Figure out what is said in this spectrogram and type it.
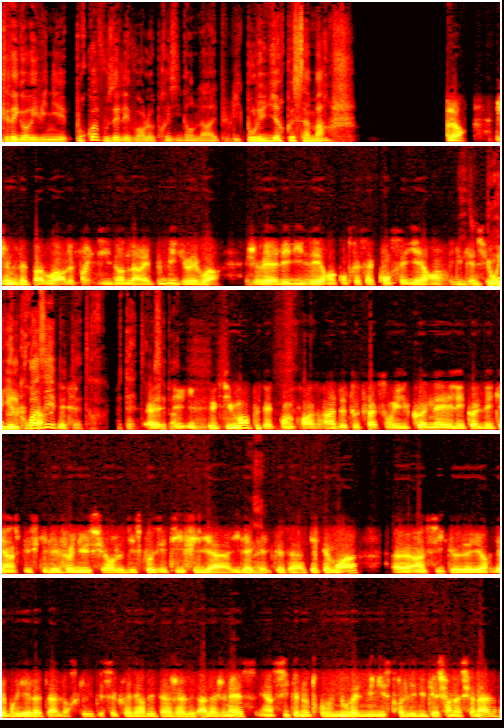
Grégory Vignier, pourquoi vous allez voir le président de la République? Pour lui dire que ça marche? Je ne vais pas voir le président de la République. Je vais voir. Je vais à l'Élysée rencontrer sa conseillère en Vous éducation. pourriez le croiser peut-être. Peut-être, Euh, pas. effectivement, peut-être qu'on le croisera. De toute façon, il connaît l'école des 15 puisqu'il est venu sur le dispositif il y a, il y a Ouais. quelques, quelques mois, euh, ainsi que d'ailleurs Gabriel Attal lorsqu'il était secrétaire d'État à la- jeunesse, et ainsi que notre nouvelle ministre de l'Éducation nationale,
